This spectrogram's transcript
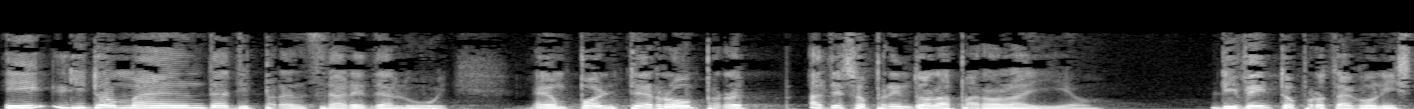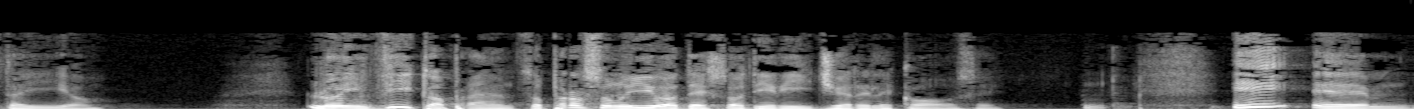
e gli domanda di pranzare da lui, è un po' interrompere, adesso prendo la parola io, divento protagonista io. Lo invito a pranzo, però sono io adesso a dirigere le cose. E ehm,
